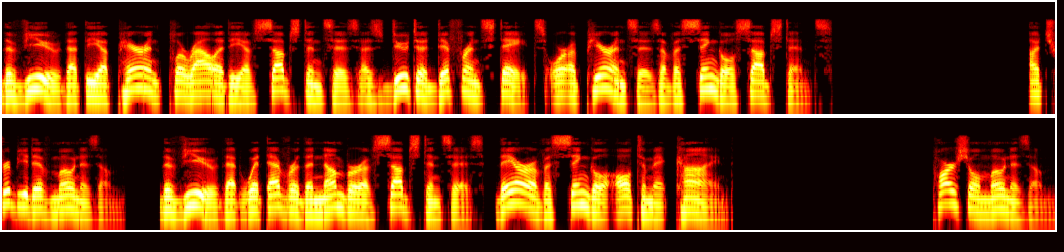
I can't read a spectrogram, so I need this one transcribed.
the view that the apparent plurality of substances is due to different states or appearances of a single substance. Attributive monism. The view that whatever the number of substances, they are of a single ultimate kind. Partial monism.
